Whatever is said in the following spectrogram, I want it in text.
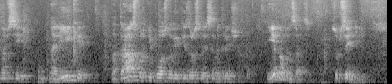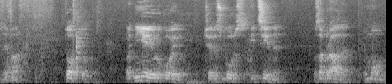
на всі, на ліки, на транспортні послуги, які зросли симетрично. Є компенсація? Субсидії? Нема. Тобто однією рукою через курс і ціни забрали умовно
